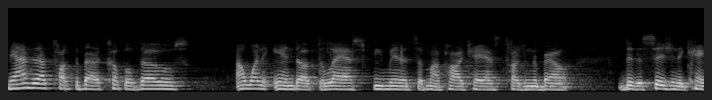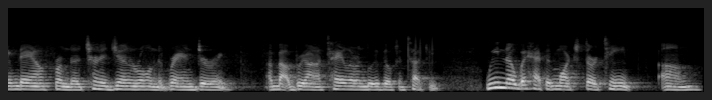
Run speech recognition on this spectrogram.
Now that I've talked about a couple of those, I want to end up the last few minutes of my podcast talking about the decision that came down from the Attorney General and the grand jury about Breonna Taylor in Louisville, Kentucky. We know what happened March 13th. Um,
